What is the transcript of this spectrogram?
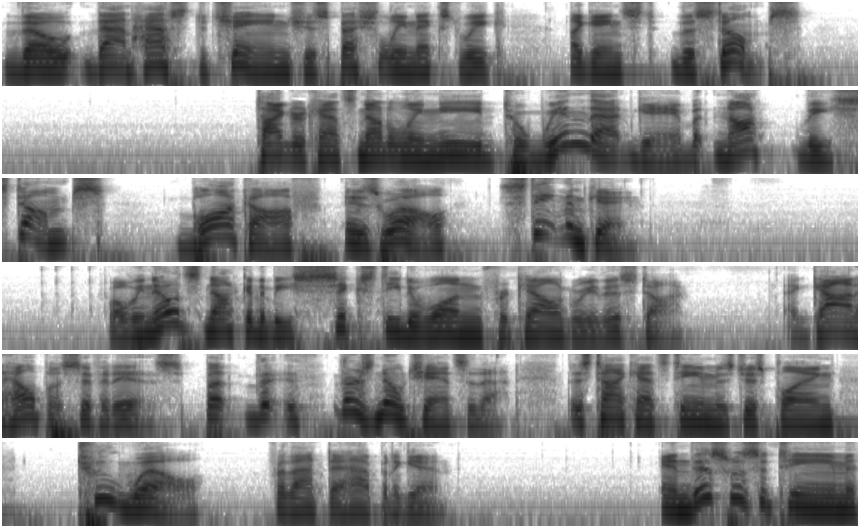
though that has to change, especially next week against the Stumps. Tiger Cats not only need to win that game, but knock the Stamps block off as well. Statement game. Well, we know it's not going to be 60 to 1 for Calgary this time. God help us if it is. But th- there's no chance of that. This Ticats team is just playing too well for that to happen again. And this was a team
